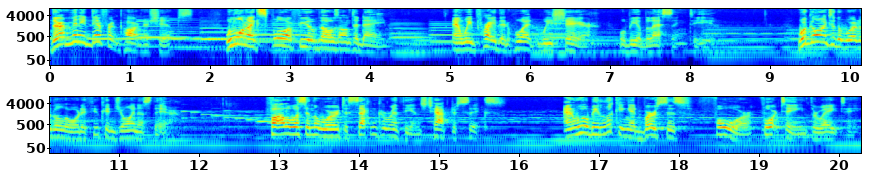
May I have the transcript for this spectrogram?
There are many different partnerships. We want to explore a few of those on today. And we pray that what we share will be a blessing to you. We're going to the word of the Lord if you can join us there. Follow us in the word to 2 Corinthians chapter 6. And we'll be looking at verses 4, 14 through 18.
